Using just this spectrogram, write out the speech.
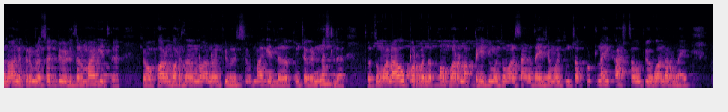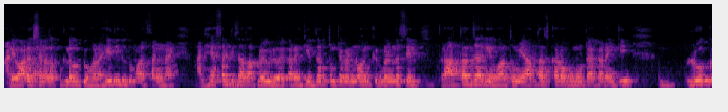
नॉन क्रिमिनल सर्टिफिकेट जर मागितलं किंवा फॉर्म भरताना नॉन क्रिमिनल सर्टिफिकेट मागितलं जर तुमच्याकडे नसलं तर तुम्हाला उपरबंध फॉर्म भरावा लागतो. ह्याच्यामुळे तुम्हाला सांगत आहे ह्याच्यामुळे तुमचा कुठलाही कास्टचा उपयोग होणार नाही आणि आरक्षणाचा कुठलाही उपयोग होणार हे देखील तुम्हाला सांगणार आहे. आणि ह्यासाठीच आज आपला व्हिडिओ आहे. कारण की जर तुमच्याकडे नॉन क्रिमिनल नसेल तर आताच जागे व्हा. तुम्ही आताच काढावून उठा. कारण की लोक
